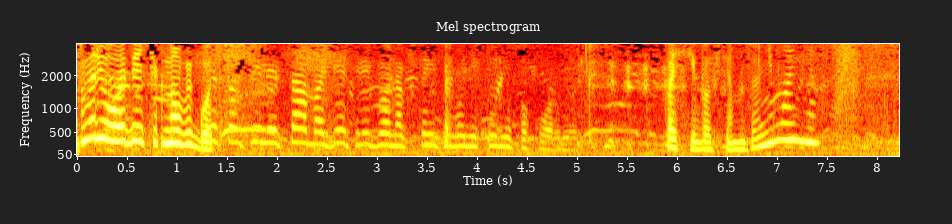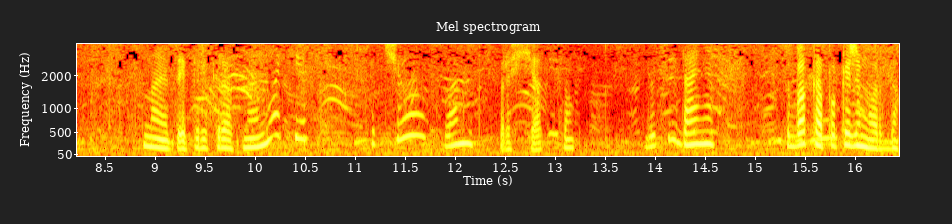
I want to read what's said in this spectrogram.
Смотри, у овечек Новый год. Столпились там, а здесь ребенок стоит, его никто не покормит. Спасибо всем за внимание. На этой прекрасной ноте хочу с вами прощаться. До свидания. Собака, покажи морду.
